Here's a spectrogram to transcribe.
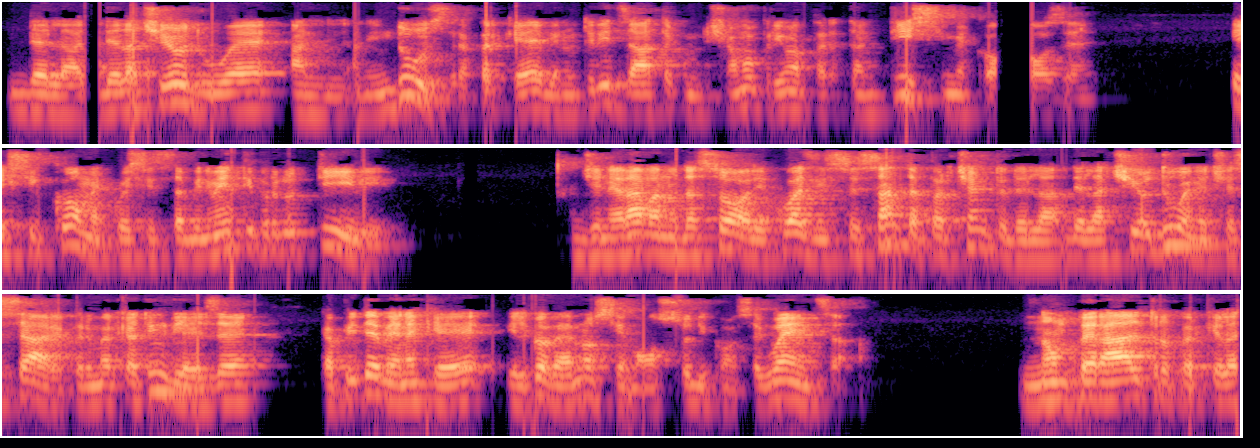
della, della CO2 all'industria, perché viene utilizzata, come diciamo prima, per tantissime cose. E siccome questi stabilimenti produttivi generavano da soli quasi il 60% della, della CO2 necessaria per il mercato inglese, capite bene che il governo si è mosso di conseguenza. Non peraltro perché la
